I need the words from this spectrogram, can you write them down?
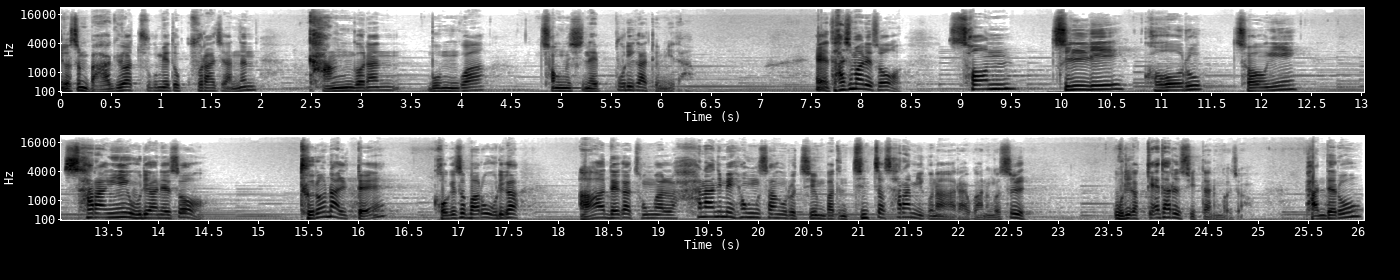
이것은 마귀와 죽음에도 굴하지 않는 강건한 몸과 정신의 뿌리가 됩니다. 네, 다시 말해서 선, 진리, 거룩, 정의, 사랑이 우리 안에서 드러날 때 거기서 바로 우리가 아, 내가 정말 하나님의 형상으로 지음받은 진짜 사람이구나 라고 하는 것을 우리가 깨달을 수 있다는 거죠. 반대로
